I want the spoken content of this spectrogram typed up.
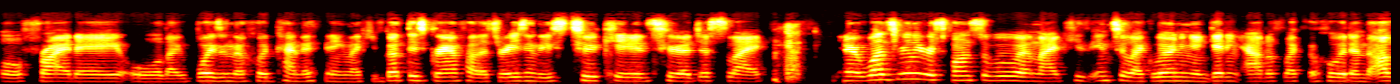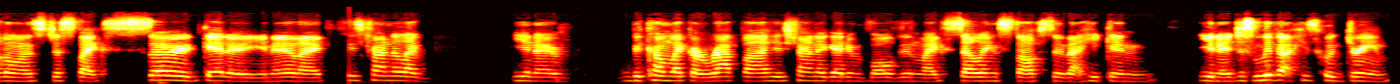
or Friday or like Boys in the Hood kind of thing. Like you've got this grandpa that's raising these two kids who are just like you know one's really responsible and like he's into like learning and getting out of like the hood and the other one's just like so ghetto you know like he's trying to like you know become like a rapper he's trying to get involved in like selling stuff so that he can you know just live out his hood dream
